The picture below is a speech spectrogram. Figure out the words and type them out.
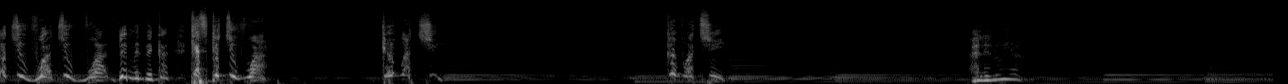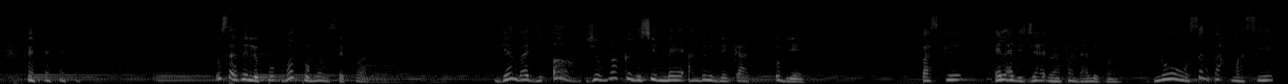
Quand tu vois, tu vois 2024. Qu'est-ce que tu vois? Que vois-tu? Que vois-tu? Alléluia. vous savez, le, votre problème, c'est quoi? Diane va dire, oh, je vois que je suis mère en 2024. Ou bien, parce qu'elle a déjà l'enfant dans le ventre. Non, ça n'a pas commencé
